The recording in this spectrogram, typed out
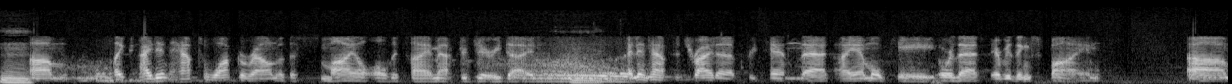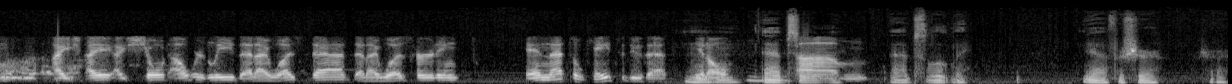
Hmm. Um, like I didn't have to walk around with a smile all the time after Jerry died. I didn't have to try to pretend that I am okay or that everything's fine. Um, I, I, I showed outwardly that I was sad, that I was hurting, and that's okay to do that. You know, Absolutely. um, Absolutely. Yeah, for sure. Sure.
